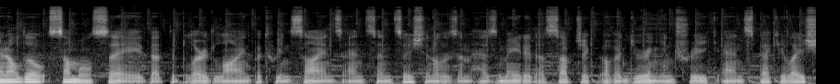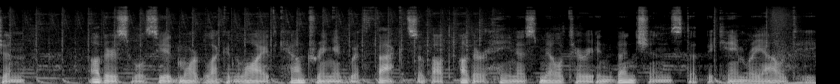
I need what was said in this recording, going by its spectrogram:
And although some will say that the blurred line between science and sensationalism has made it a subject of enduring intrigue and speculation, Others will see it more black and white, countering it with facts about other heinous military inventions that became reality.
